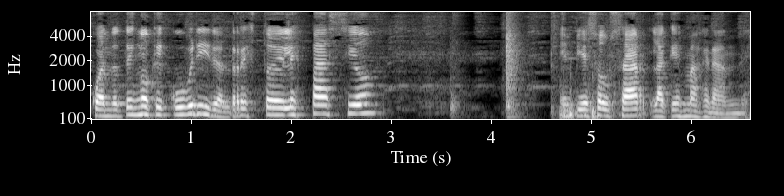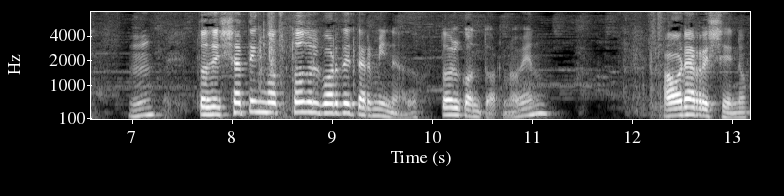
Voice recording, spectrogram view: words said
cuando tengo que cubrir el resto del espacio empiezo a usar la que es más grande entonces ya tengo todo el borde terminado todo el contorno ven ahora relleno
